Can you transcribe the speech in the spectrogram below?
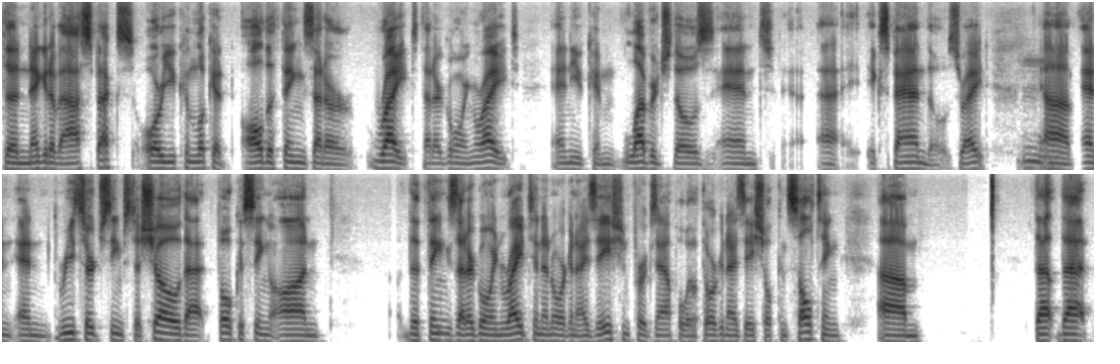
the negative aspects, or you can look at all the things that are right, that are going right, and you can leverage those and uh, expand those, right? Mm. Um, and and research seems to show that focusing on the things that are going right in an organization, for example, with organizational consulting, um, that that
